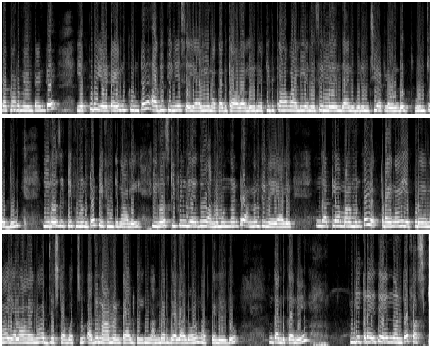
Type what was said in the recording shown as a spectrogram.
ప్రకారం ఏంటంటే ఎప్పుడు ఏ టైంకి ఉంటే అది తినేసేయాలి నాకు అది కావాలి నాకు ఇది కావాలి అనేసి లేని దాని గురించి అట్లా ఉండ ఉంచొద్దు. ఈరోజు టిఫిన్ ఉంటే టిఫిన్ తినాలి. ఈరోజు టిఫిన్ లేదు అన్నం ఉందంటే అన్నం తినేయాలి. ఇంకా అట్లా మనం ఉంటే ఎక్కడైనా ఎప్పుడైనా ఎలా అయినా అడ్జస్ట్ అవ్వచ్చు. అది నా మెంటాలిటీ ఇంక అందరిది ఎలాలో నాకు తెలియదు. ఇంక అందుకని ఇంక ఇక్కడైతే ఏంటంటే ఫస్ట్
